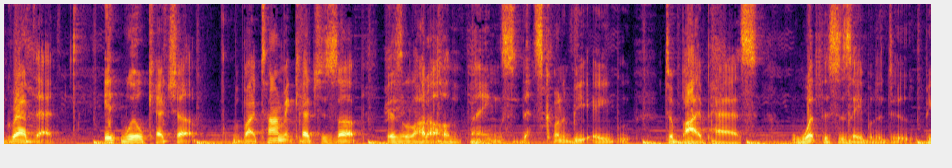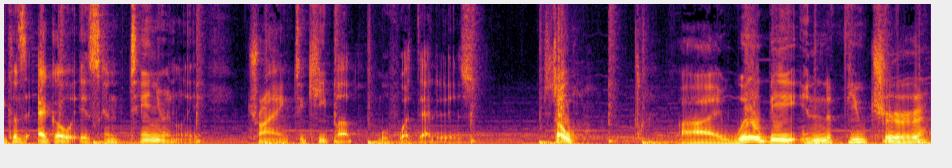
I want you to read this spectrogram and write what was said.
grab that. It will catch up. But by the time it catches up, there's a lot of other things that's going to be able to bypass what this is able to do because Echo is continually trying to keep up with what that is. So, I will be in the future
